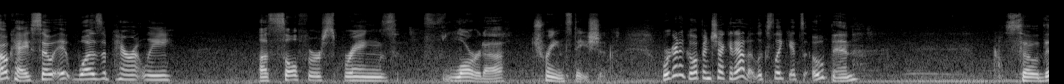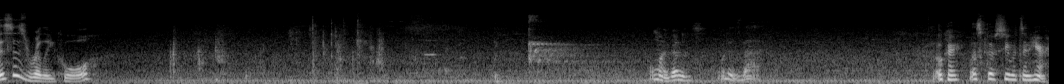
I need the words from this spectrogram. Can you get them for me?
Okay, so it was apparently a Sulphur Springs, Florida train station. We're gonna go up and check it out. It looks like it's open. So this is really cool. Oh my goodness, what is that? Okay, let's go see what's in here.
